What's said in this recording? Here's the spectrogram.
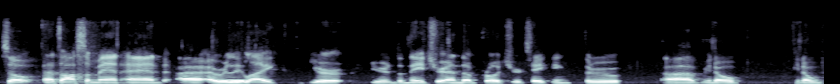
So that's awesome, man, and uh, I really like your your the nature and the approach you're taking through. Uh, you know, you know,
